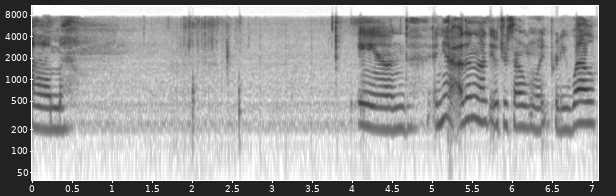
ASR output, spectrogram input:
Um, and and yeah, other than that, the ultrasound went pretty well.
